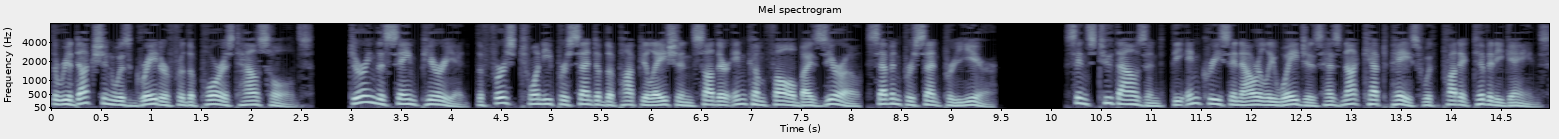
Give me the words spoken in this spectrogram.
The reduction was greater for the poorest households. During the same period, the first 20% of the population saw their income fall by 0.7% per year. Since 2000, the increase in hourly wages has not kept pace with productivity gains.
